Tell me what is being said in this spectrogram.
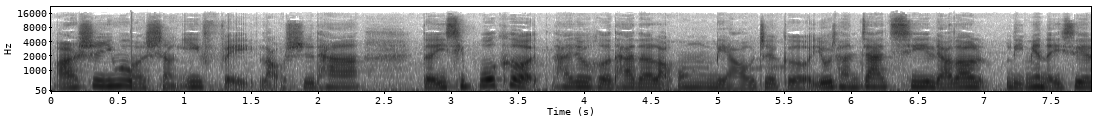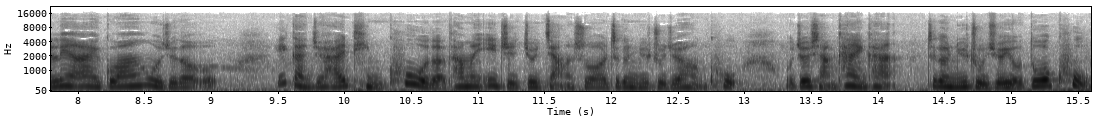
而是因为我沈一斐老师他。的一期播客，她就和她的老公聊这个悠长假期，聊到里面的一些恋爱观，我觉得我，诶，感觉还挺酷的。他们一直就讲说这个女主角很酷，我就想看一看这个女主角有多酷，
